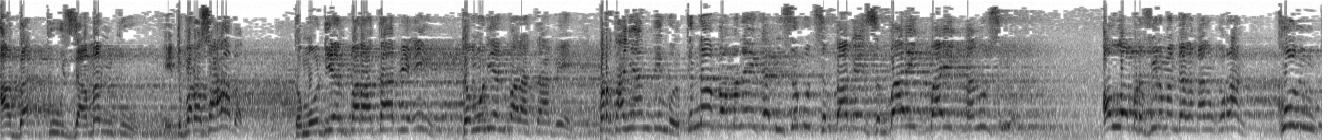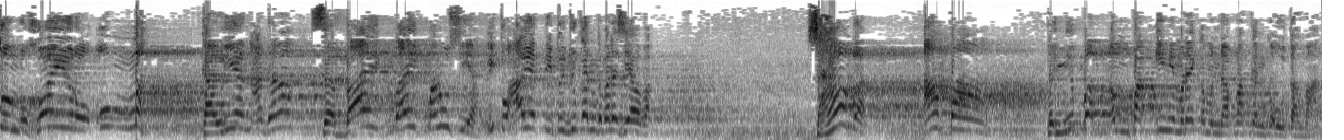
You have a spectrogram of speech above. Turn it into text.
abadku zamanku itu para sahabat. Kemudian para tabi'in kemudian para tabi'in. Pertanyaan timbul kenapa mereka disebut sebagai sebaik-baik manusia? Allah berfirman dalam Al-Quran kuntum khairu ummah kalian adalah sebaik-baik manusia itu ayat ditujukan kepada siapa Pak? sahabat apa penyebab empat ini mereka mendapatkan keutamaan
